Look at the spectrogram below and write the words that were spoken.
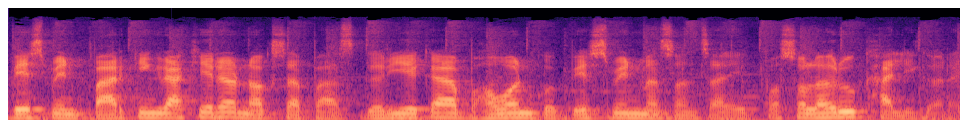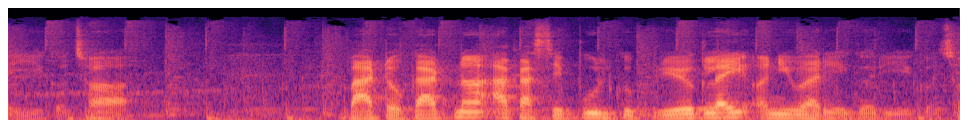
बेसमेन्ट पार्किङ राखेर नक्सा पास गरिएका भवनको बेसमेन्टमा सञ्चालित पसलहरू खाली गराइएको छ। बाटो काट्न आकाशे पुलको प्रयोगलाई अनिवार्य गरिएको छ।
